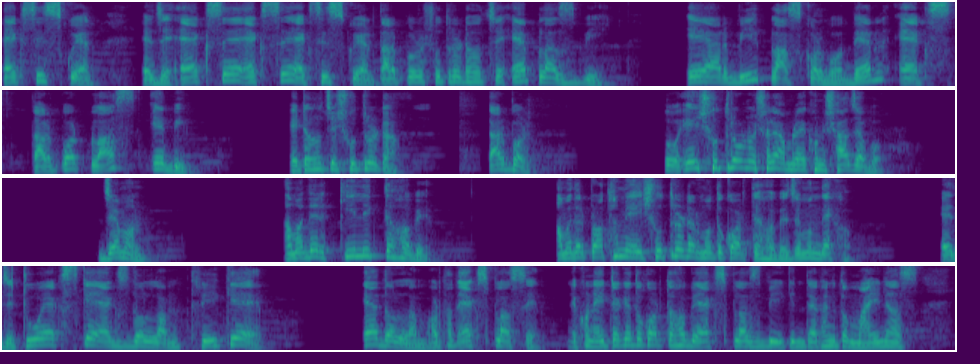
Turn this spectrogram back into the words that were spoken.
এক্স স্কোয়ার। এই যে X A X A X square, তারপর সূত্রটা হচ্ছে এ প্লাস বি এ আর বি প্লাস করব দেন এক্স তারপর প্লাস এ বি এটা হচ্ছে সূত্রটা। তারপর, তো এই সূত্র অনুসারে আমরা এখন সাজাবো। যেমন, আমাদের কি লিখতে হবে? আমাদের প্রথমে এই সূত্রটার মতো করতে হবে। যেমন দেখো, এই যে টু এক্স কে এক্স ধরলাম থ্রি কে এ ধরলাম, অর্থাৎ এক্স প্লাস এ এখন এইটাকে তো করতে হবে এক্স প্লাস বি কিন্তু এখানে তো মাইনাস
